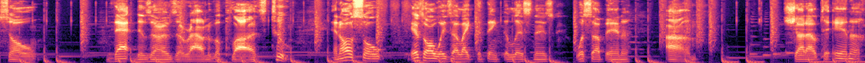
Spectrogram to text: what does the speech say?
So that deserves a round of applause too. And also, as always, I like to thank the listeners. What's up, Anna? Um, shout out to Anna.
